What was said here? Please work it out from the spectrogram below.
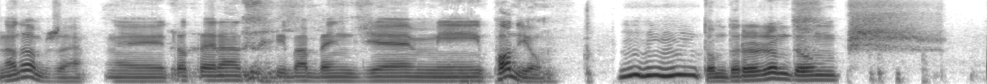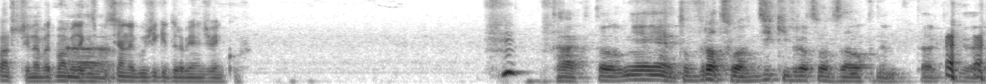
No dobrze, to teraz chyba będzie mi podium. Dum, dum, dum, Patrzcie, nawet mamy takie specjalne guziki do robienia dźwięków. Tak, to nie, nie, to Wrocław, dziki Wrocław za oknem. Tak, e,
